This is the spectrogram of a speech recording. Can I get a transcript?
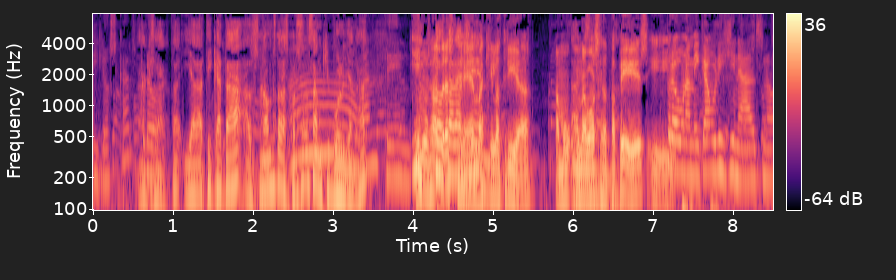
i l'Òscar, però... Exacte, i ha d'etiquetar els noms de les persones amb qui vulgui anar. entenc. I, nosaltres tota la farem gent- aquí la tria, amb una bossa de papers i... Però una mica originals, no?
